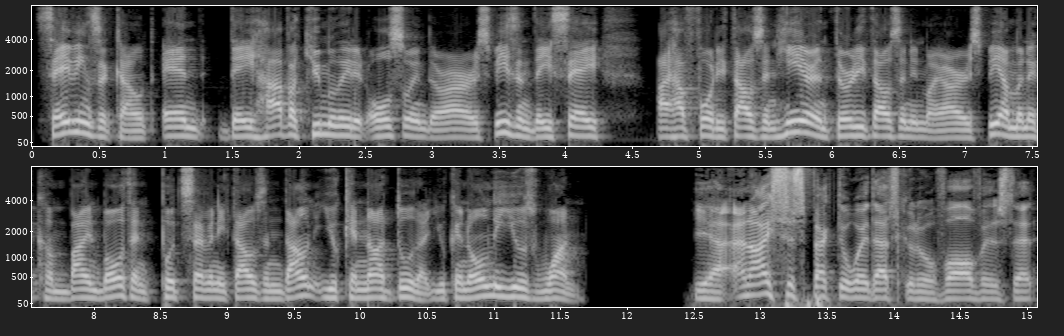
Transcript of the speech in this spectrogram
savings account and they have accumulated also in their RSPs and they say, I have 40,000 here and 30,000 in my RSP. I'm going to combine both and put 70,000 down. You cannot do that. You can only use one. Yeah, and I suspect the way that's going to evolve is that,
